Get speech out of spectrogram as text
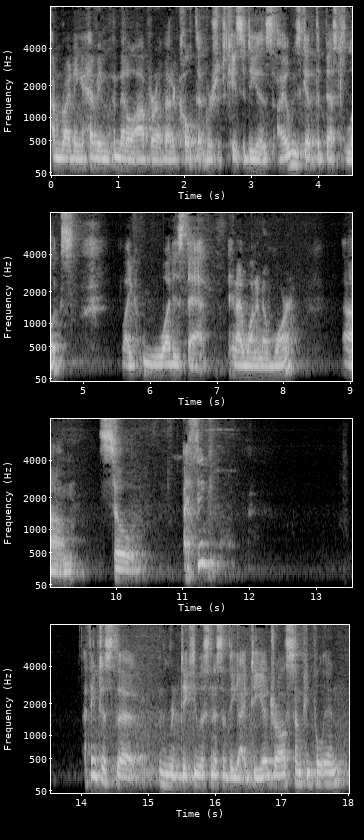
I'm writing a heavy metal opera about a cult that worships quesadillas, I always get the best looks. like what is that and i want to know more um, so i think i think just the ridiculousness of the idea draws some people in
